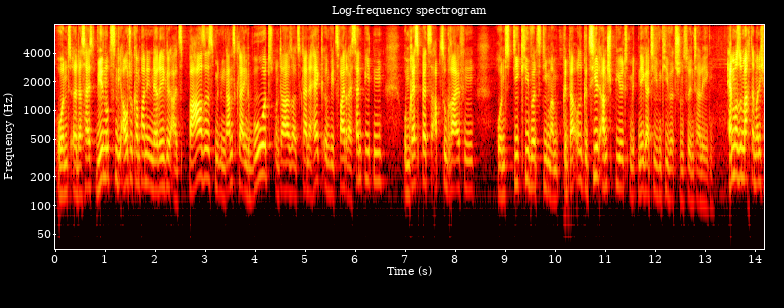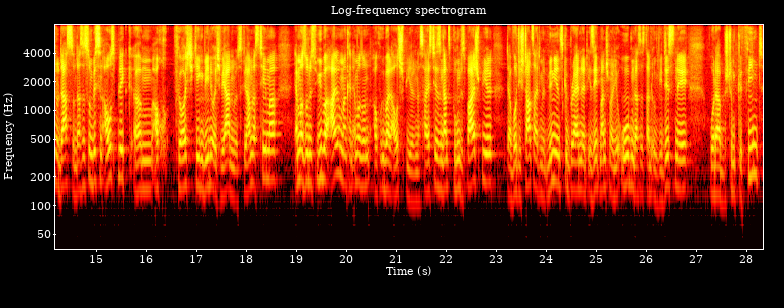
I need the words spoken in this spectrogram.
Und äh, das heißt, wir nutzen die Autokampagne in der Regel als Basis mit einem ganz kleinen Gebot und da so als kleiner Hack irgendwie zwei, drei Cent bieten, um Restplätze abzugreifen und die Keywords, die man gezielt anspielt, mit negativen Keywords schon zu hinterlegen. Amazon macht aber nicht nur das und das ist so ein bisschen Ausblick ähm, auch für euch, gegen wen ihr euch wehren müsst. Wir haben das Thema, Amazon ist überall und man kann Amazon auch überall ausspielen. Das heißt, hier ist ein ganz berühmtes Beispiel, da wurde die Startseite mit Minions gebrandet. Ihr seht manchmal hier oben, das ist dann irgendwie Disney oder bestimmt gethemed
